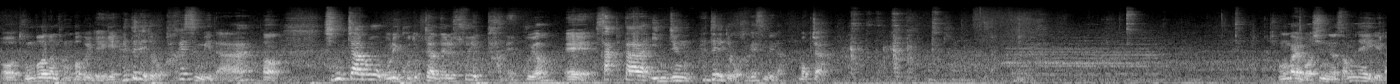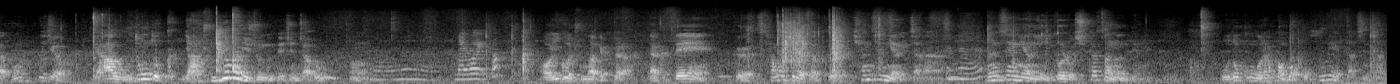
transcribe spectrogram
어, 돈 버는 방법을 얘기해 드리도록 하겠습니다. 어, 진짜로 우리 구독자들 수익 다 냈고요. 예, 싹 다 인증해 드리도록 하겠습니다. 먹자. 정말 멋있는 썸네일이라고? 그죠? 야, 우동도, 그- 야, 존나 많이 주는데, 진짜로? 어. 음, 매워 이거? 어, 이거 존나 맵더라. 나 그때 그 사무실에서 그 현승이 형 있잖아. 응. 현승이 형이 이걸로 시켰었는데, 우동 국물 한번 먹고 후회했다, 진짜로.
